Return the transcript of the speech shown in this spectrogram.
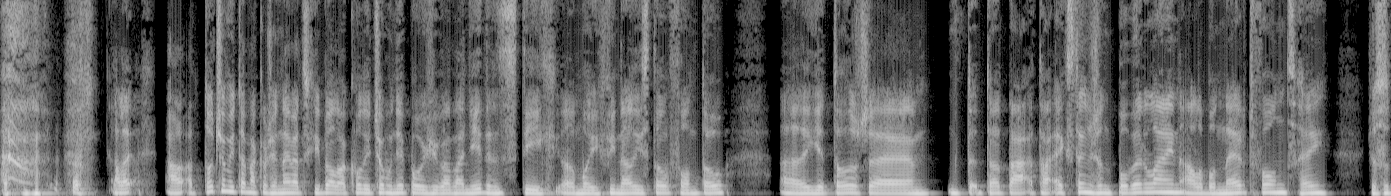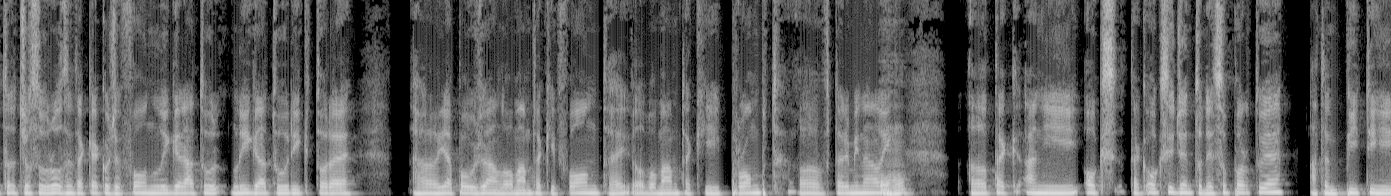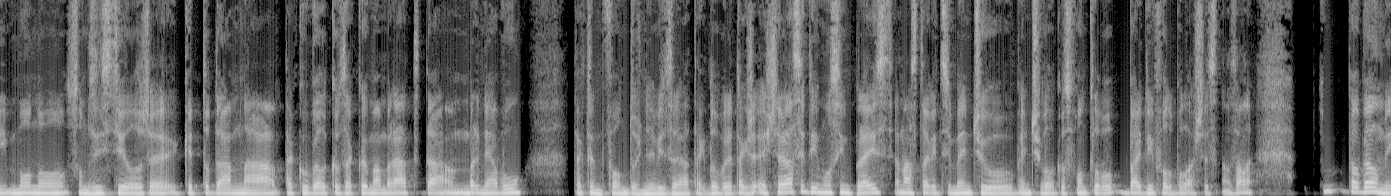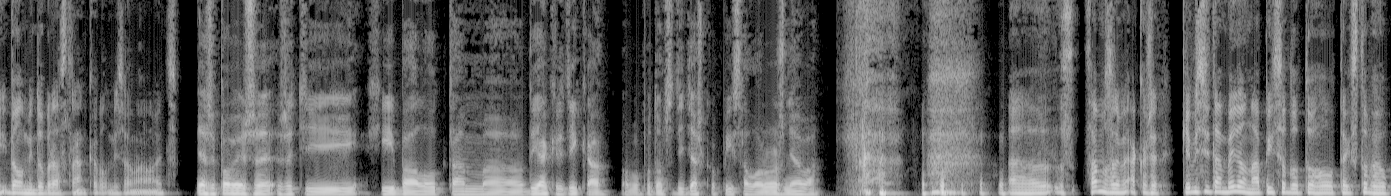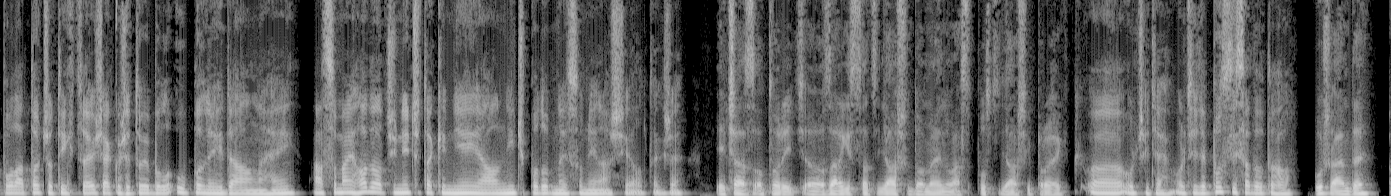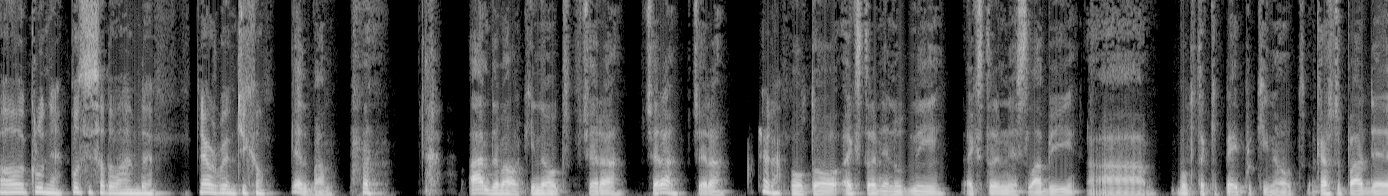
Ale a to, čo mi tam akože najviac chýbalo a kvôli čomu nepoužívam ani jeden z tých uh, mojich finalistov fontov, je to, že tá, tá, tá extension Powerline alebo Nerd Fonts, hej, čo sú, to, čo sú rôzne také akože font ligatúry, ktoré uh, ja používam, lebo mám taký font, hej, lebo mám taký prompt v termináli. Uh-huh tak ani ox, tak Oxygen to nesuportuje a ten PT mono som zistil, že keď to dám na takú veľkosť, ako mám rád, tá mrňavú, tak ten fond už nevyzerá tak dobre. Takže ešte raz si tým musím prejsť a nastaviť si menšiu, menšiu veľkosť fontu, lebo by default bola 16, ale veľmi, veľmi dobrá stránka, veľmi zaujímavá vec. Ja že povieš, že, že ti chýbalo tam diakritika, lebo potom sa ti ťažko písalo rožňava. Samozrejme, akože keby si tam vedel napísať do toho textového pola to, čo ty chceš, akože to by bolo úplne ideálne, hej. A som aj hľadal, či niečo také nie je, ale nič podobné som nenašiel, takže... Je čas otvoriť, zaregistrovať si ďalšiu doménu a spustiť ďalší projekt. Uh, určite, určite. Pusti sa do toho. Už AMD? Uh, kľudne, pusti sa do AMD. Ja už budem ticho. Nedbám. AMD mal keynote včera, včera, včera. Včera. Bol to extrémne nudný, extrémne slabý a bol to taký paper keynote. Každopádne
